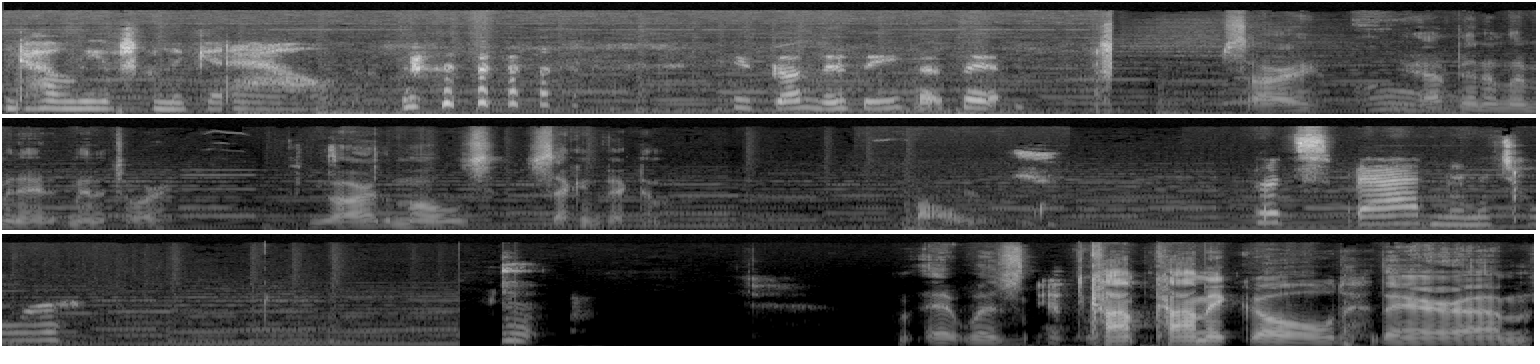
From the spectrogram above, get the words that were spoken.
And how Leaf's gonna get out. He's gone, Lizzie. That's it. Sorry, you have been eliminated, Minotaur. You are the mole's second victim. That's bad, Minotaur. It was com- comic gold there, um,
